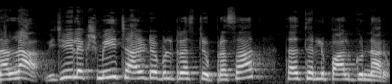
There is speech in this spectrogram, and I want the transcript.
నల్లా విజయలక్ష్మి చారిటబుల్ ట్రస్ట్ ప్రసాద్ తదితరులు పాల్గొన్నారు.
